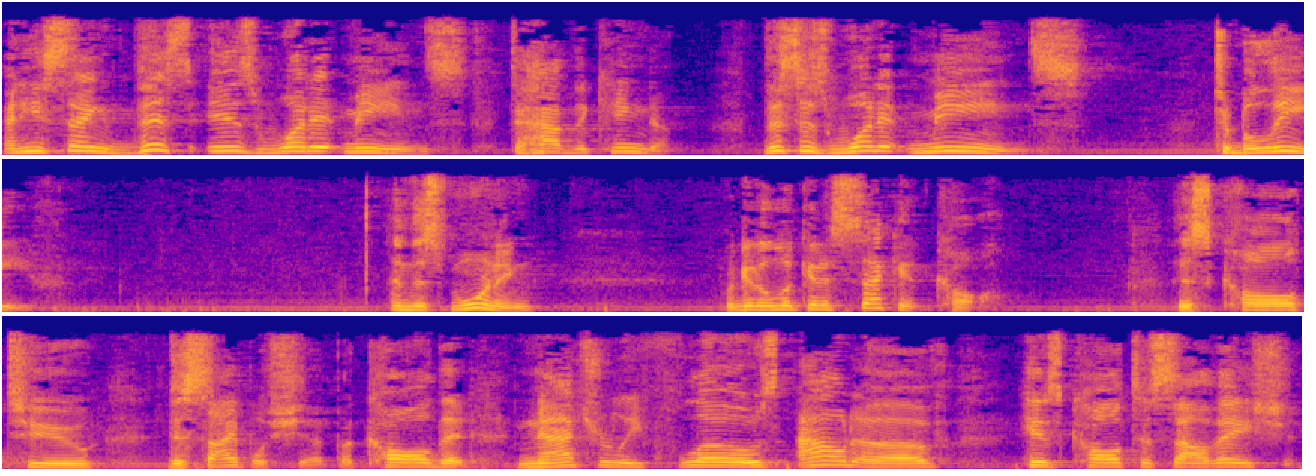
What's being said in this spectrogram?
and he's saying, This is what it means to have the kingdom. This is what it means to believe. And this morning, we're going to look at a second call. This call to discipleship, a call that naturally flows out of his call to salvation.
